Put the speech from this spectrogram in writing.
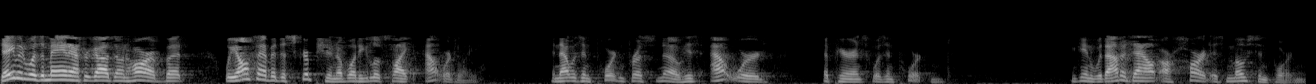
David was a man after God's own heart, but we also have a description of what he looks like outwardly. And that was important for us to know. His outward appearance was important. Again, without a doubt, our heart is most important.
